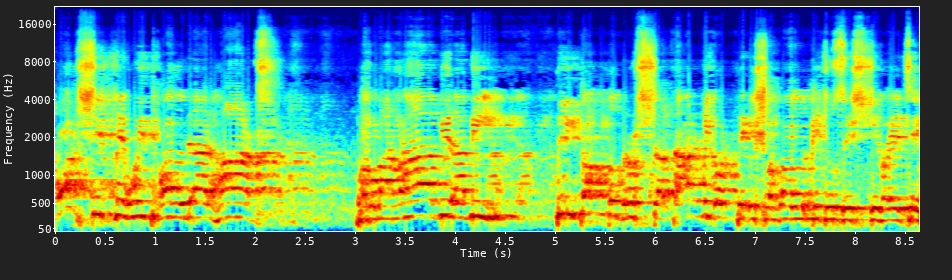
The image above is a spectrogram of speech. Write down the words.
worship me with all their hearts. তিনি তার নিকট থেকে সকল কিছু সৃষ্টি হয়েছে।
